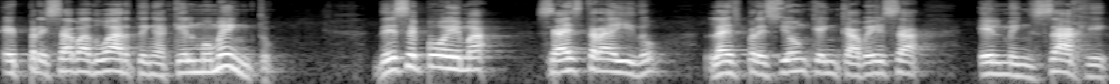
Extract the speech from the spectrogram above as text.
expresaba Duarte en aquel momento. De ese poema se ha extraído la expresión que encabeza el mensaje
